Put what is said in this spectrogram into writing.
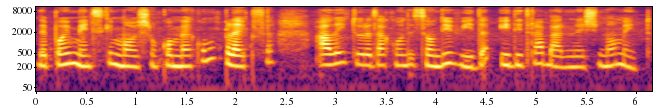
depoimentos que mostram como é complexa a leitura da condição de vida e de trabalho neste momento,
